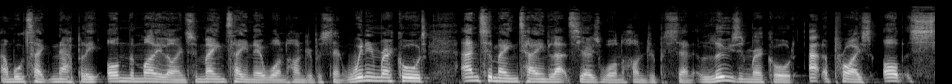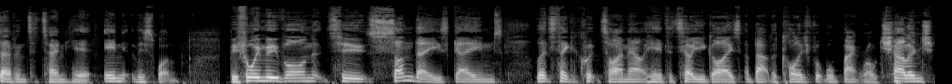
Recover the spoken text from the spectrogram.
and we'll take Napoli on the money line to maintain their 100% winning record and to maintain Lazio's 100% losing record at a price of 7 to 10 here in this one. Before we move on to Sunday's games, let's take a quick time out here to tell you guys about the College Football Bankroll Challenge.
